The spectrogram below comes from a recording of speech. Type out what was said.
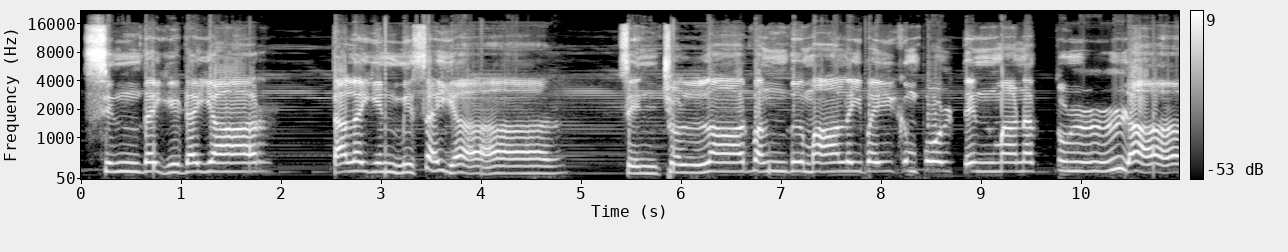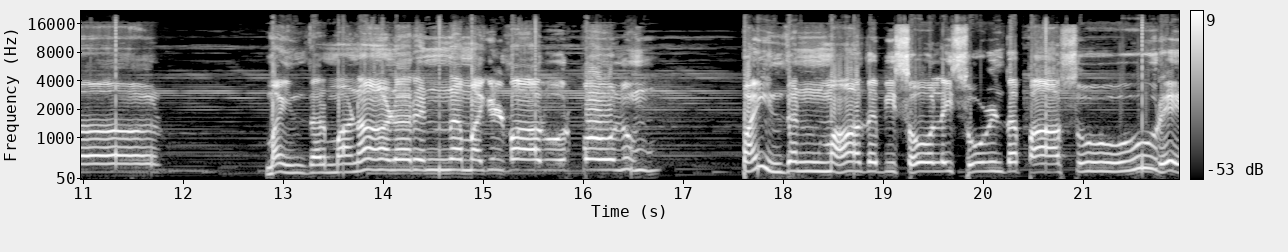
சிந்த இடையார் தலையின் மிசையார் செஞ்சொல்லார் வந்து மாலை வைகும் போல் தென்மனத்துள்ளார் மைந்தர் மணாளர் என்ன மகிழ்வாரூர் போலும் பைந்தன் மாதவி சோலை சூழ்ந்த பாசூரே.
